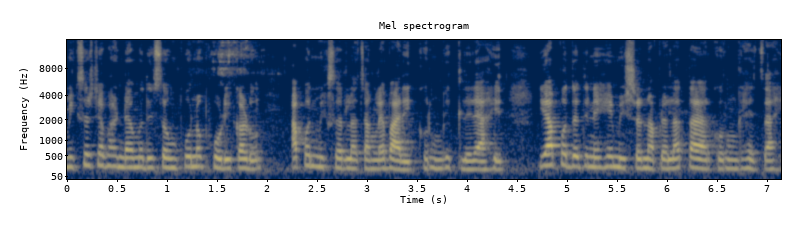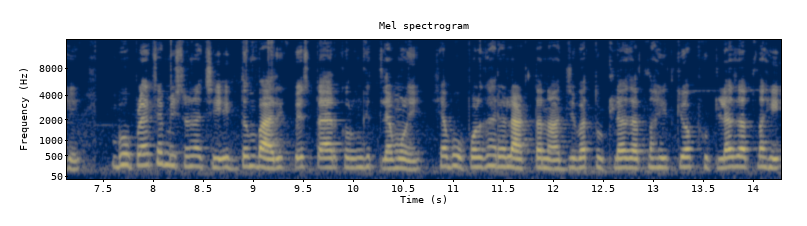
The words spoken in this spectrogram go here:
मिक्सरच्या भांड्यामध्ये संपूर्ण फोडी काढून आपण मिक्सरला चांगल्या बारीक करून घेतलेल्या आहेत. या पद्धतीने हे मिश्रण आपल्याला तयार करून घ्यायचं आहे. भोपळ्याच्या मिश्रणाची एकदम बारीक पेस्ट तयार करून घेतल्यामुळे ह्या भोपळ घाऱ्या लाटताना अजिबात तुटल्या जात नाहीत किंवा फुटल्या जात नाही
